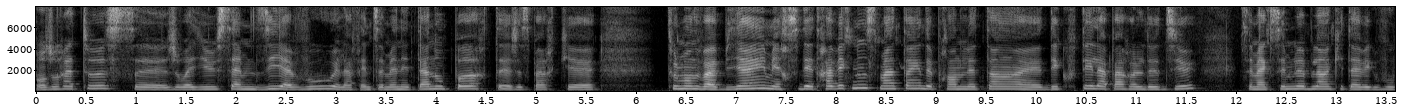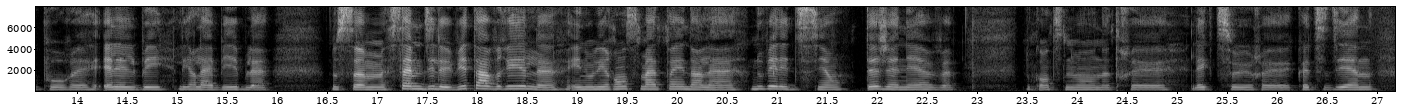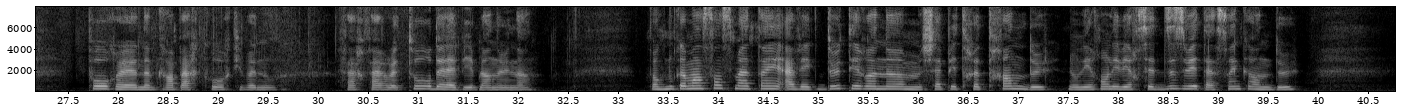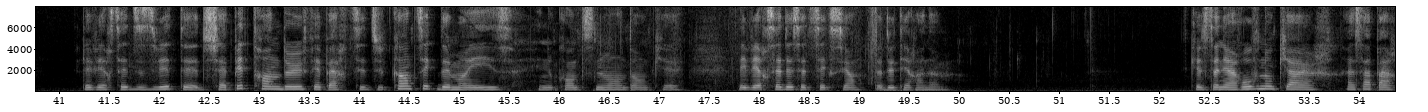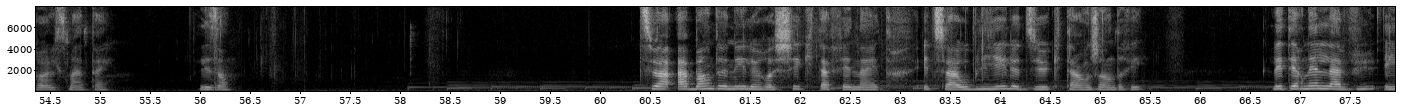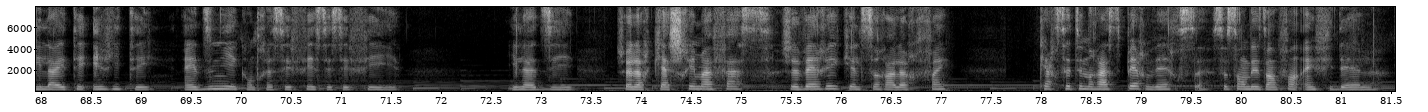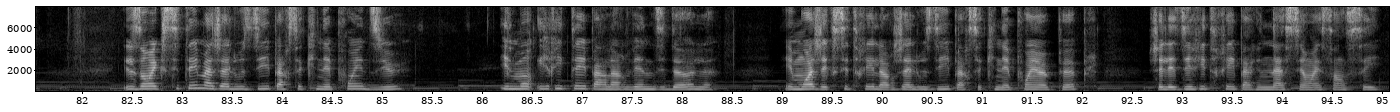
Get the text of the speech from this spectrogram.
Bonjour à tous, euh, joyeux samedi à vous. La fin de semaine est à nos portes. J'espère que tout le monde va bien. Merci d'être avec nous ce matin, de prendre le temps euh, d'écouter la parole de Dieu. C'est Maxime Leblanc qui est avec vous pour euh, LLB, lire la Bible. Nous sommes samedi le 8 avril et nous lirons ce matin dans la nouvelle édition de Genève. Nous continuons notre lecture quotidienne pour notre grand parcours qui va nous faire faire le tour de la Bible en un an. Donc nous commençons ce matin avec Deutéronome chapitre 32. Nous lirons les versets 18 à 52. Le verset 18 euh, du chapitre 32 fait partie du Cantique de Moïse et nous continuons donc euh, les versets de cette section de Deutéronome. Que le Seigneur ouvre nos cœurs à sa parole ce matin. Lisons. Tu as abandonné le rocher qui t'a fait naître, et tu as oublié le Dieu qui t'a engendré. L'Éternel l'a vu, et il a été irrité, indigné contre ses fils et ses filles. Il a dit, Je leur cacherai ma face, je verrai quelle sera leur fin, car c'est une race perverse, ce sont des enfants infidèles. Ils ont excité ma jalousie par ce qui n'est point Dieu. Ils m'ont irrité par leurs vaines idoles et moi j'exciterai leur jalousie par ce qui n'est point un peuple, je les irriterai par une nation insensée.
